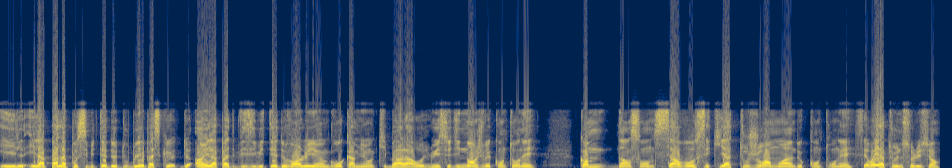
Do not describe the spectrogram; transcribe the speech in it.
il n'a pas la possibilité de doubler parce que de un, il n'a pas de visibilité devant lui, il y a un gros camion qui barre la route. Lui, il se dit non, je vais contourner. Comme dans son cerveau, c'est qu'il y a toujours un moyen de contourner. C'est vrai, il y a toujours une solution.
